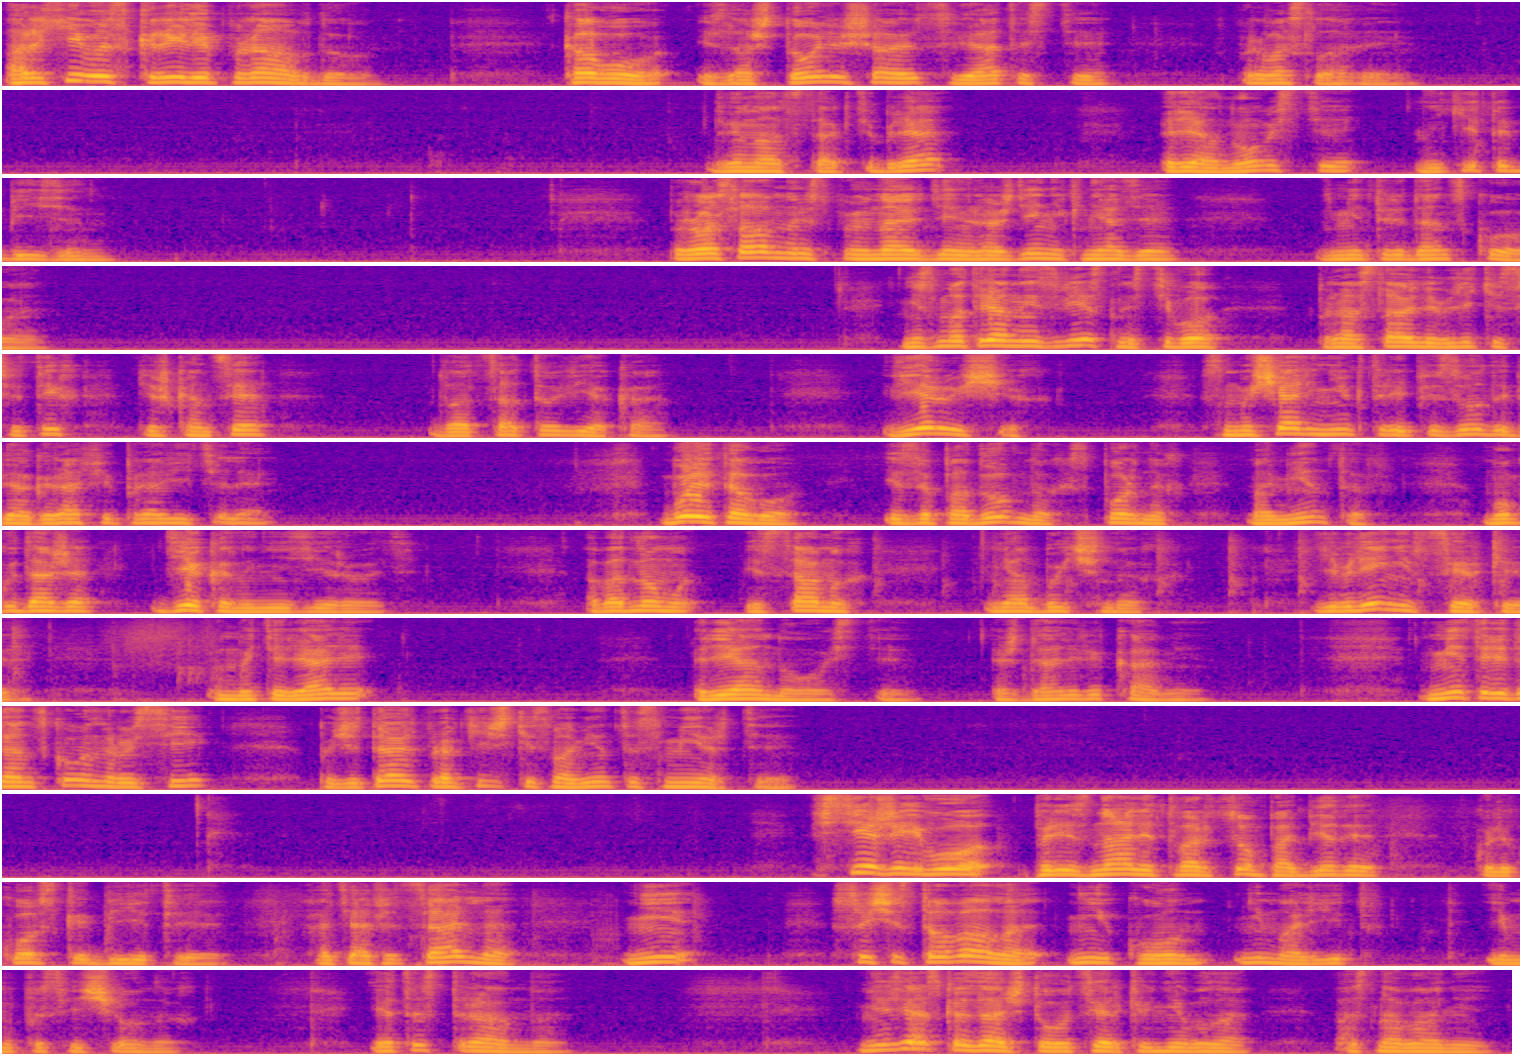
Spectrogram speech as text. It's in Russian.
Архивы скрыли правду, кого и за что лишают святости в православии. 12 октября, РИА Новости, Никита Бизин. Православные вспоминают день рождения князя Дмитрия Донского. Несмотря на известность, его прославили в лике святых лишь в конце XX века. Верующих смущали некоторые эпизоды биографии правителя. Более того, из-за подобных спорных моментов могут даже деканонизировать. Об одном из самых необычных явлений в церкви в материале РИА Новости ждали веками. Дмитрия Донского на Руси почитают практически с момента смерти. Все же его признали творцом победы в Куликовской битве – хотя официально не существовало ни икон, ни молитв ему посвященных. Это странно. Нельзя сказать, что у церкви не было оснований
